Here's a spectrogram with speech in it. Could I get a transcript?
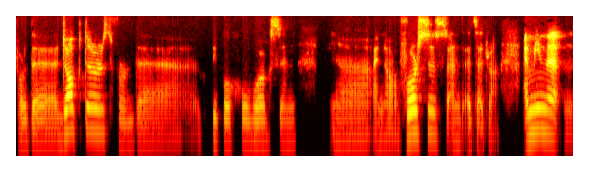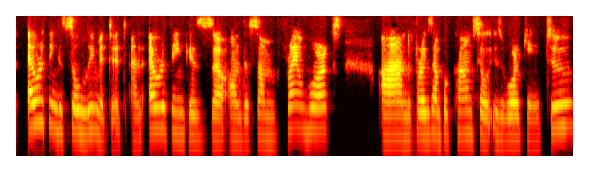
for the doctors, for the people who works in uh, I know forces and etc. I mean, uh, everything is so limited, and everything is uh, on the some frameworks. And for example, council is working too.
